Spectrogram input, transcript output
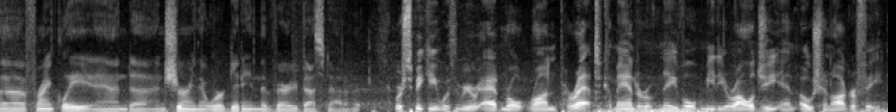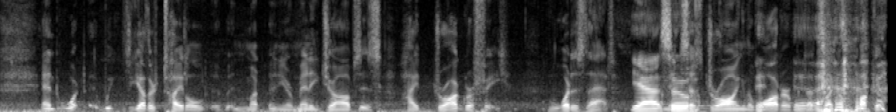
uh, frankly, and uh, ensuring that we're getting the very best out of it. We're speaking with Rear Admiral Ron Piret, Commander of Naval Meteorology and Oceanography. And what we, the other title in, in your many jobs is hydrography. What is that? Yeah, I mean, so it says drawing the water, but that's like a bucket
